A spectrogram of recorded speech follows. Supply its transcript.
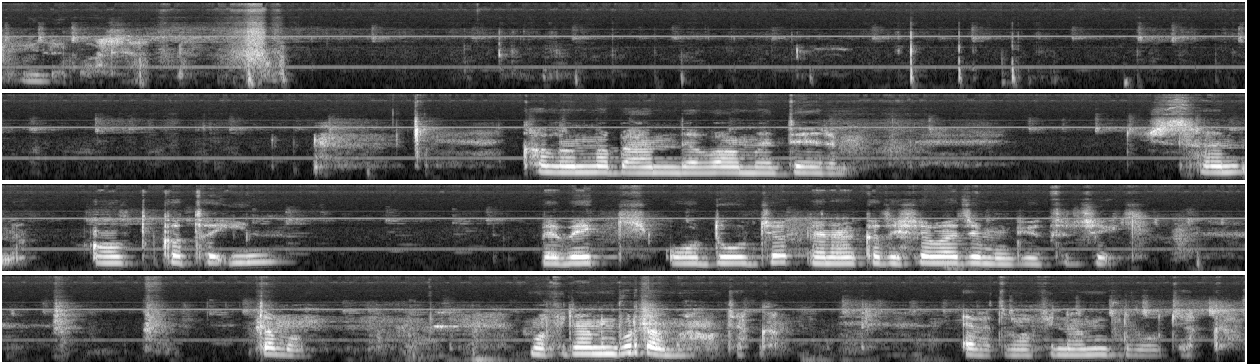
Şöyle başlattım. Kalanına ben devam ederim. Sen alt kata in. Bebek orada olacak. Ben arkadaşa vereceğim o götürecek. Tamam. Muffin Hanım burada mı olacak? Evet Muffin Hanım burada olacak.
